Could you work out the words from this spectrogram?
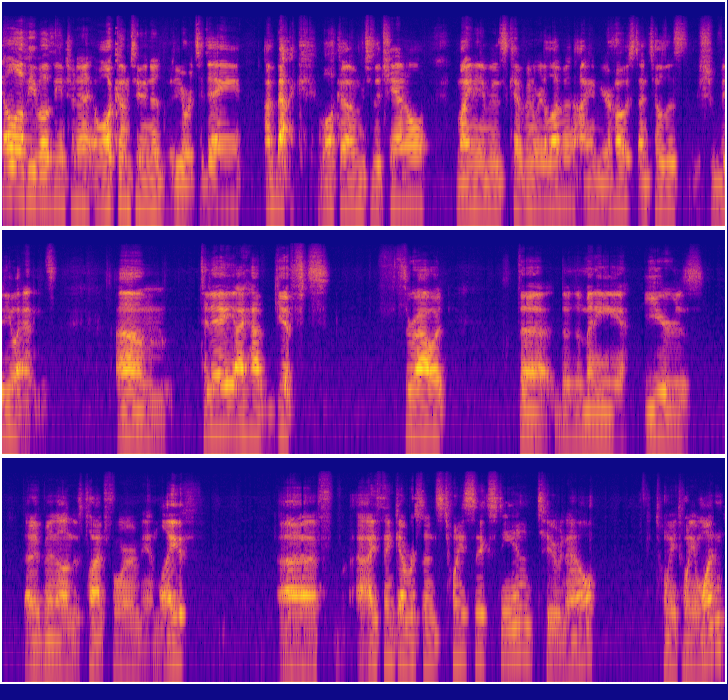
Hello people of the internet and welcome to another video where today I'm back. Welcome to the channel. My name is Kevin Weird 11 I am your host until this video ends. Um, today I have gifts throughout the, the, the many years that I've been on this platform and life. Uh, I think ever since 2016 to now, 2021,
